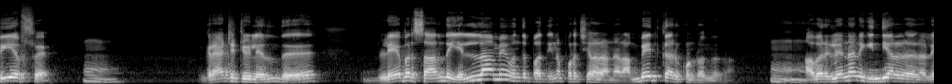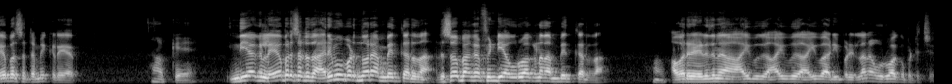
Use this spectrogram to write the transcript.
PF ம். கிராட்டிடியூட்ல இருந்து லேபர் சார்ந்து எல்லாமே வந்து பார்த்தீங்கன்னா புரட்சியாளர் அண்ணல் அம்பேத்கர் கொண்டு வந்தது தான். அவர் இல்லைன்னா இன்னைக்கு இந்தியாவில் லேபர் சட்டமே கிடையாது. ஓகே இந்தியாவுக்கு லேபர் சட்டத்தை அறிமுகப்படுத்தினவரே அம்பேத்கர் தான். ரிசர்வ் பேங்க் ஆஃப் இந்தியா உருவாக்குனது அம்பேத்கர் தான். அவர் எழுதின ஆய்வு ஆய்வு ஆய்வு அடிப்படையில் உருவாக்கப்பட்டுச்சு.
